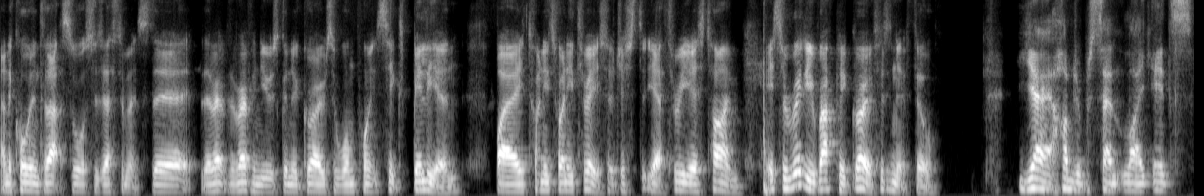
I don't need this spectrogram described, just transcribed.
And according to that source's estimates, the, the, the revenue is going to grow to 1.6 billion by 2023. So just, yeah, three years' time. It's a really rapid growth, isn't it, Phil? Yeah, 100%. Like it's,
